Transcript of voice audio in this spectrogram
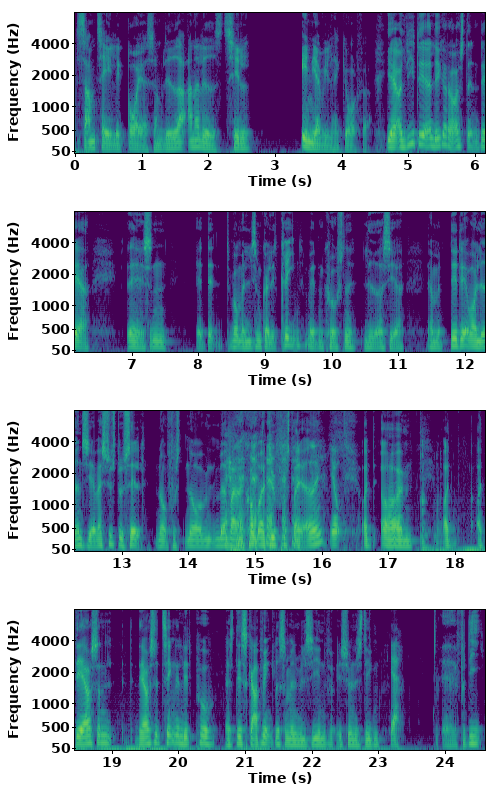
samtale går jeg som leder anderledes til, end jeg ville have gjort før. Ja, og lige der ligger der også den der, øh, sådan, øh, den, hvor man ligesom gør lidt grin med den coachende leder og siger, jamen det er der, hvor lederen siger, hvad synes du selv, når, når medarbejderen kommer og er dybt frustreret, ikke? Jo. Og, og, øhm, og, og det er jo sådan, det er også et tingene lidt på, altså det er skarpvinklet, som man vil sige inden for, i journalistikken, Ja. øh, fordi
